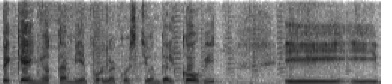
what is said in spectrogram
pequeño también por la cuestión del COVID y, y-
